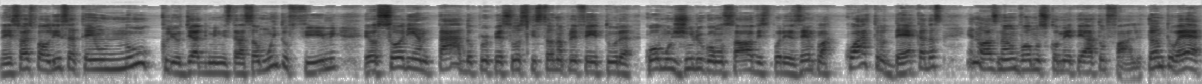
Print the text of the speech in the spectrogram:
Lençóis Paulista tem um núcleo de administração muito firme. Eu sou orientado por pessoas que estão na prefeitura, como Júlio Gonçalves, por exemplo, há quatro décadas, e nós não vamos cometer ato falho. Tanto é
